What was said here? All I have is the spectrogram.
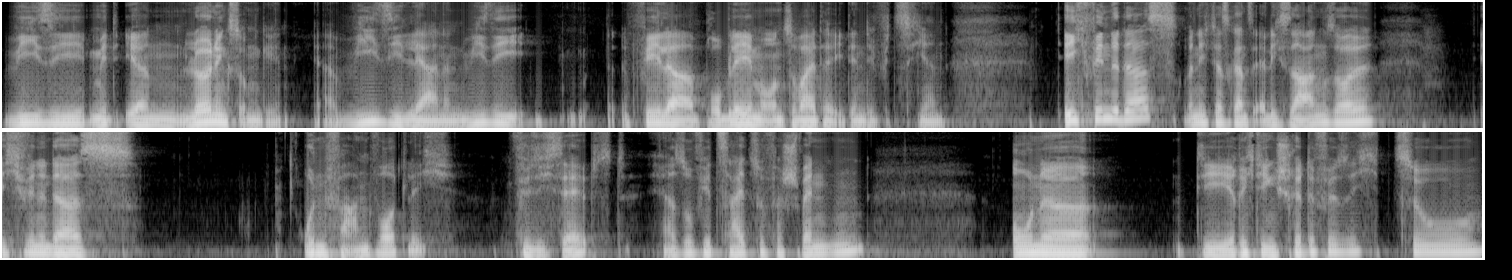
wie sie mit ihren Learnings umgehen, ja, wie sie lernen, wie sie Fehler, Probleme und so weiter identifizieren. Ich finde das, wenn ich das ganz ehrlich sagen soll, ich finde das unverantwortlich für sich selbst ja, so viel Zeit zu verschwenden, ohne die richtigen Schritte für sich zu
